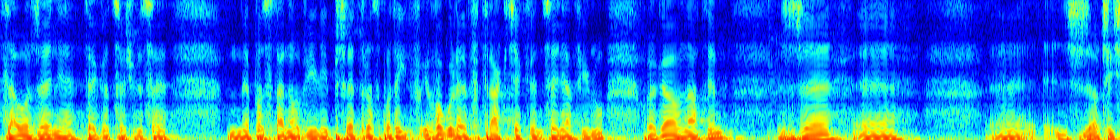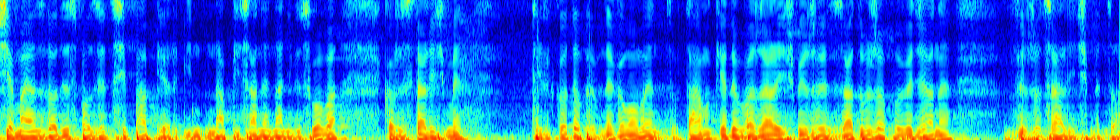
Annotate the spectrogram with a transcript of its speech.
założenie tego, cośmy sobie postanowili przed rozpoczęciem i w ogóle w trakcie kręcenia filmu polegało na tym, że, e, że oczywiście mając do dyspozycji papier i napisane na nim słowa, korzystaliśmy tylko do pewnego momentu. Tam, kiedy uważaliśmy, że jest za dużo powiedziane, wyrzucaliśmy to.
